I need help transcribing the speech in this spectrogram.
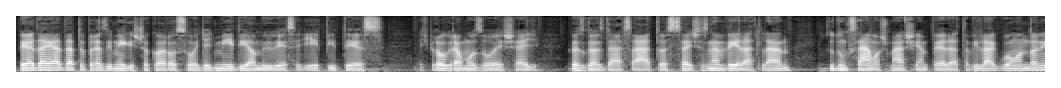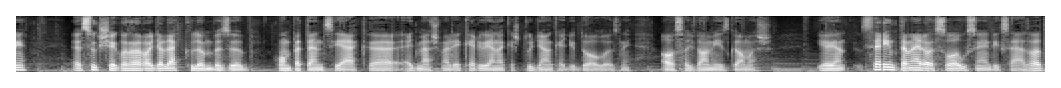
példáját, de hát a Prezi mégiscsak arról szól, hogy egy média művész, egy építész, egy programozó és egy közgazdász állt össze, és ez nem véletlen, tudunk számos más ilyen példát a világban mondani. Szükség van arra, hogy a legkülönbözőbb kompetenciák egymás mellé kerüljenek, és tudjanak együtt dolgozni, ahhoz, hogy valami izgalmas jöjjön. Szerintem erről szól a 21. század,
